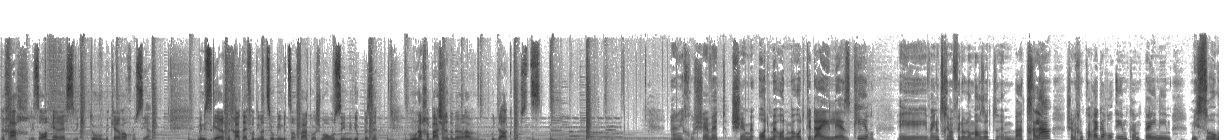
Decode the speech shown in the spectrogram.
וכך לזרוע הרס וקיטוב בקרב האוכלוסייה. במסגרת מחאת האפודים הצהובים בצרפת הואשמו רוסים בדיוק בזה. המונח הבא שנדבר עליו הוא dark posts. אני חושבת שמאוד מאוד מאוד כדאי להזכיר והיינו צריכים אפילו לומר זאת אה, בהתחלה, שאנחנו כרגע רואים קמפיינים מסוג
